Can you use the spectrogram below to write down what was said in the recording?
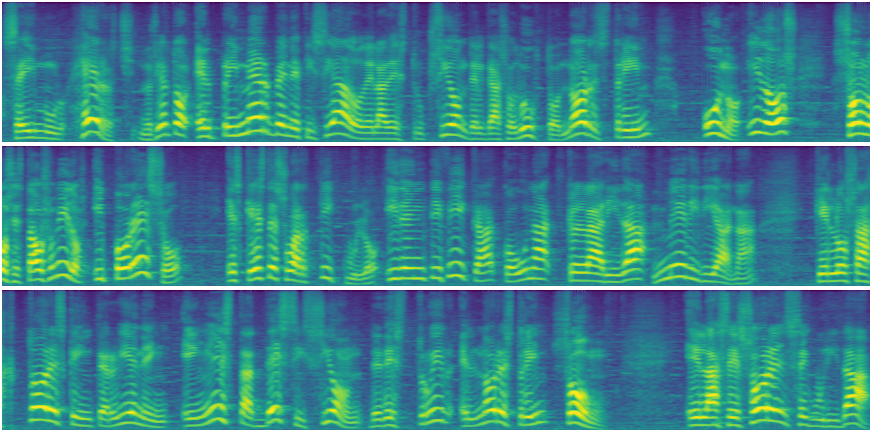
Seymour Hersh, ¿no es cierto? El primer beneficiado de la destrucción del gasoducto Nord Stream 1 y 2 son los Estados Unidos. Y por eso es que este su artículo identifica con una claridad meridiana que los actores que intervienen en esta decisión de destruir el Nord Stream son el asesor en seguridad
